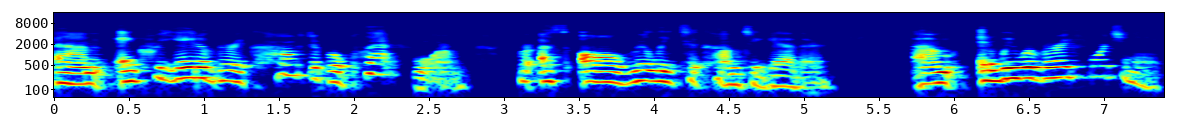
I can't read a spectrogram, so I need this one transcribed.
um, and create a very comfortable platform for us all really to come together. Um, and we were very fortunate.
